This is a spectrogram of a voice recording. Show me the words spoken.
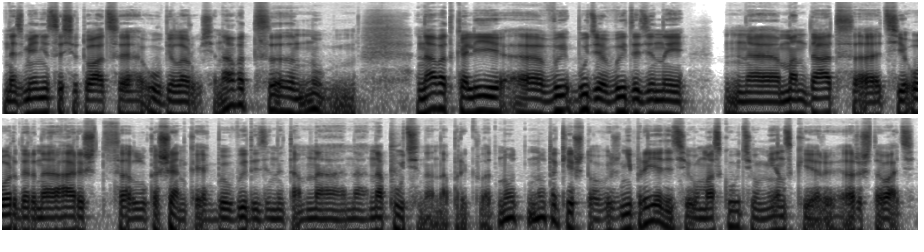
зменіцца сітуацыя ў беларусі. Нават ну нават калі вы будзе выдадзены на мандат ці ордер на арышт лукашенко як быў выдадзены там на на, на пуціна напрыклад. Ну ну такі што вы ж не прыедзеце ў москву ці ў менскі арыштаваць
